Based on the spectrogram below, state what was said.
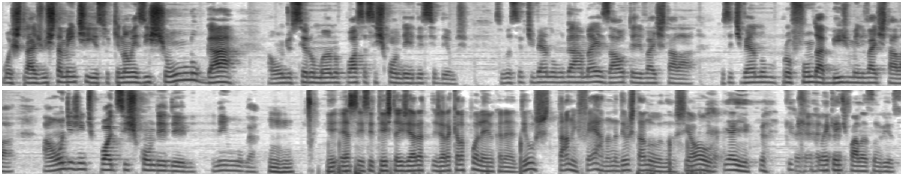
mostrar justamente isso, que não existe um lugar onde o ser humano possa se esconder desse Deus. Se você estiver num lugar mais alto, ele vai estar lá. Se você estiver num profundo abismo, ele vai estar lá. Aonde a gente pode se esconder dele? Em nenhum lugar. Uhum. E essa- esse texto aí gera, gera aquela polêmica, né? Deus tá no inferno, né? Deus tá no, no Sheol. E aí? Que- que- como é que a gente fala sobre isso?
